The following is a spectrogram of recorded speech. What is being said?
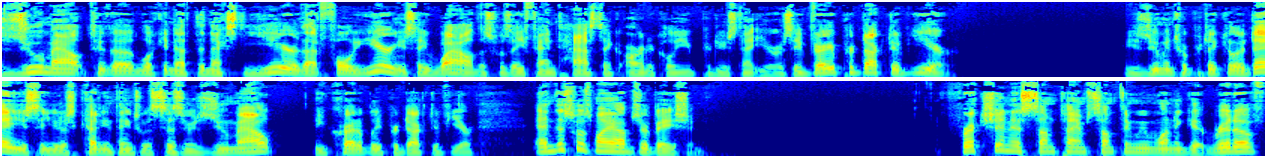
zoom out to the looking at the next year, that full year, and you say, wow, this was a fantastic article you produced that year. It was a very productive year. You zoom into a particular day, you say you're just cutting things with scissors. Zoom out, incredibly productive year. And this was my observation. Friction is sometimes something we want to get rid of.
